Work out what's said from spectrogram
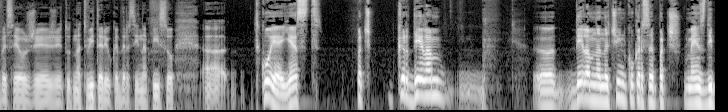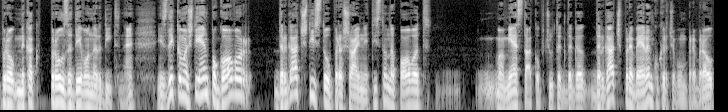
vesel že, že tudi na Twitterju, kadar si napisal. Uh, tako je, jaz pač kar delam, uh, delam na način, kot se pač meni zdi prav, nekako prav zadevo narediti. Ne. In zdaj, ko imaš ti en pogovor, drugač tisto vprašanje, tisto napoved, imam jaz tako občutek, da ga drugač preberem, kot če bom prebral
